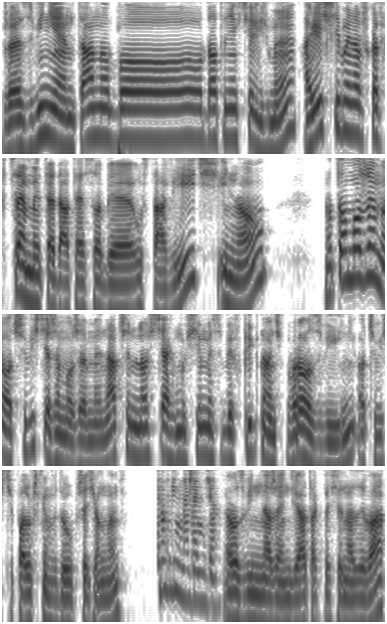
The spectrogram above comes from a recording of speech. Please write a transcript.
że zwinięta, no bo daty nie chcieliśmy. A jeśli my na przykład chcemy tę datę sobie ustawić, inną, no to możemy, oczywiście, że możemy. Na czynnościach musimy sobie wkliknąć w rozwiń, oczywiście paluszkiem w dół przeciągnąć. Rozwin narzędzia. Rozwin narzędzia, tak to się nazywa.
